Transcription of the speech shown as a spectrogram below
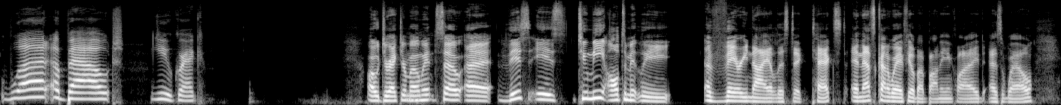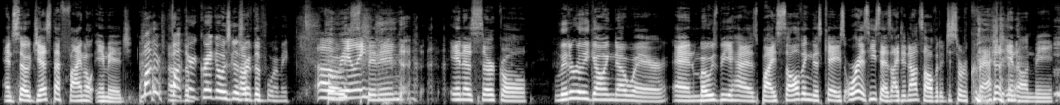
what about you, Greg? Oh, director Mhm. moment. So, uh, this is to me ultimately a very nihilistic text, and that's kind of the way I feel about Bonnie and Clyde as well. And so, just that final image, Motherfucker, Greg always goes of right the- before me. Oh, really? spinning in a circle, literally going nowhere. And Moseby has, by solving this case, or as he says, I did not solve it; it just sort of crashed in on me.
